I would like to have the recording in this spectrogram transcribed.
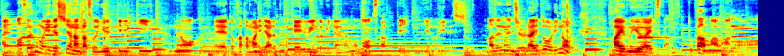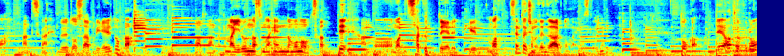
はいまあ、それでもいいですし、なんかそういうユーティリティの、えー、と塊であるとテールウィンドみたいなものを使っているもいいですし、まあ、全然従来通りの、まあ、MUI 使うとか、まあ、あのなんですかね、ブートストアップ入れるとか、あとなんだっけ、まあ、いろんなその辺のものを使って、あのまあ、サクッとやるっていう、まあ、選択肢も全然あると思いますけどね。とか。で、あとフロン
